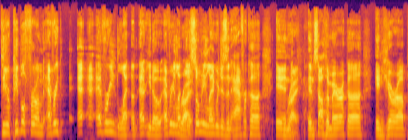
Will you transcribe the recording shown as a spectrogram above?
There are people from every every you know every Right. so many languages in Africa, in Right. in South America, in Europe,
